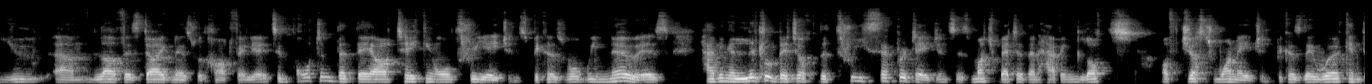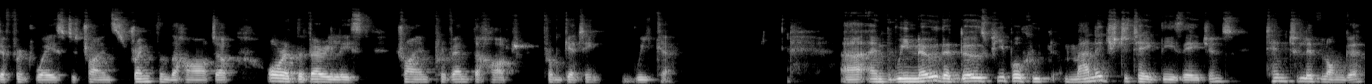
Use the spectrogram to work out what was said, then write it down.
you um, love is diagnosed with heart failure, it's important that they are taking all three agents because what we know is having a little bit of the three separate agents is much better than having lots of just one agent because they work in different ways to try and strengthen the heart up or at the very least try and prevent the heart from getting weaker. Uh, and we know that those people who manage to take these agents tend to live longer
